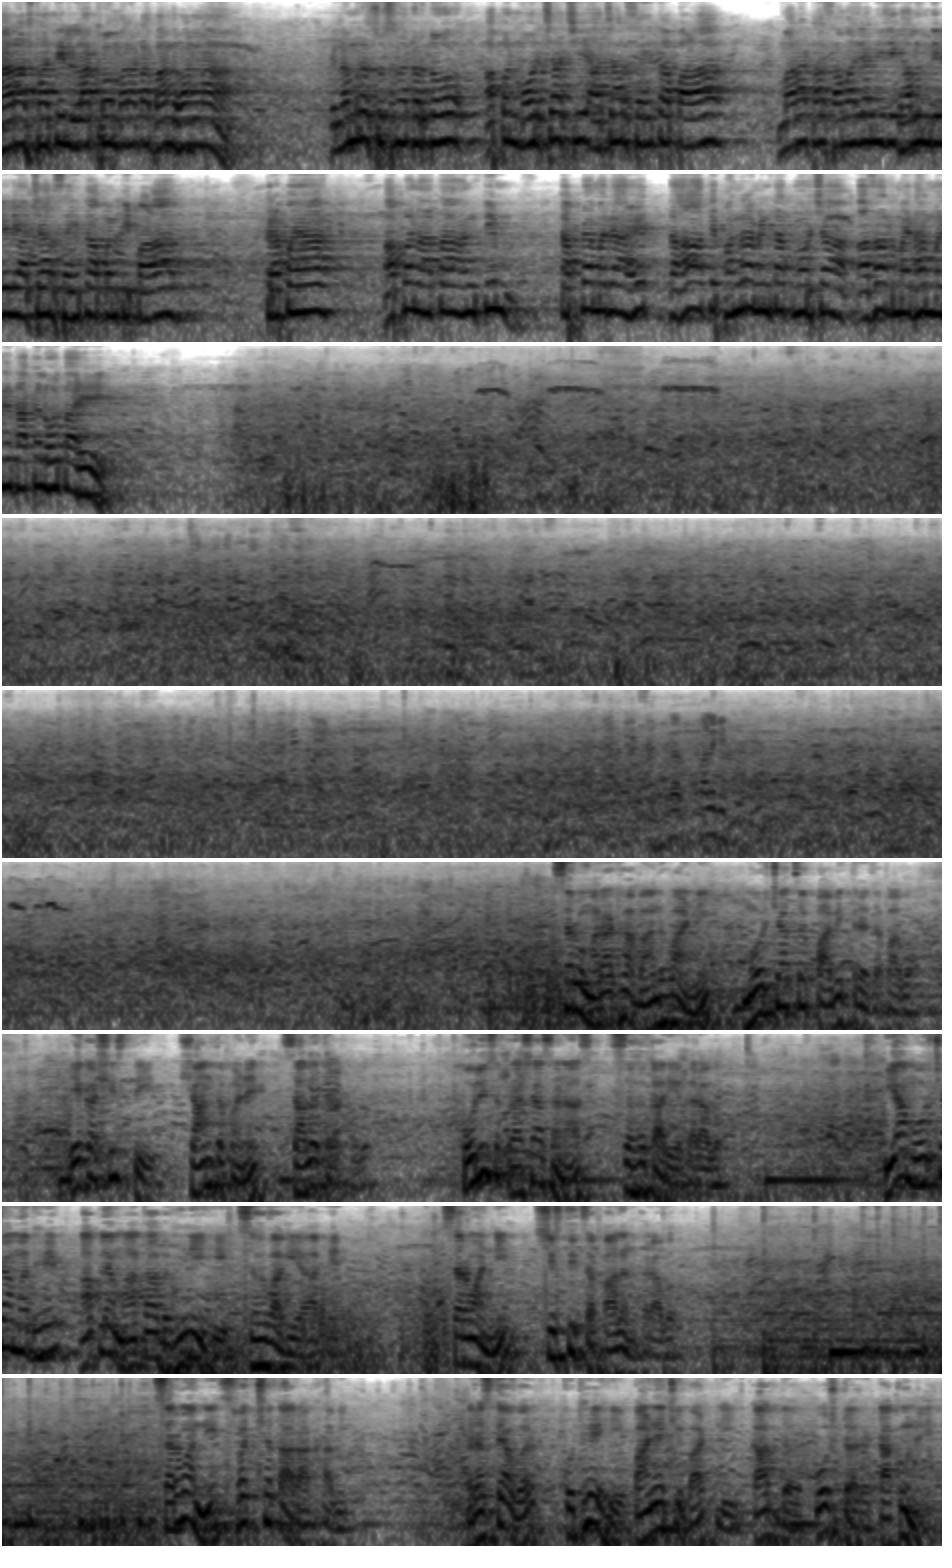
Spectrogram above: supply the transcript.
महाराष्ट्रातील लाखो मराठा बांधवांना नम्र सूचना करतो आपण मोर्चाची आचारसंहिता पाळा मराठा समाजाने जी घालून दिलेली आचारसंहिता आपण ती पाळा. कृपया आपण आता अंतिम टप्प्यामध्ये आहेत दहा ते पंधरा मिनिटात मोर्चा आझाद मैदानमध्ये दाखल होत आहे. पालखी सर्व मराठा बांधवांनी मोर्चाचं पावित्र्य जपावं. एका शिस्तीत शांतपणे चालत राहावं. पोलीस प्रशासनास सहकार्य करावं. या मोर्चामध्ये आपल्या माता बहिणीही सहभागी आहेत. सर्वांनी शिस्तीचं पालन करावं. सर्वांनी स्वच्छता राखावी. रस्त्यावर कुठेही पाण्याची बाटली कागद पोस्टर टाकू नये.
